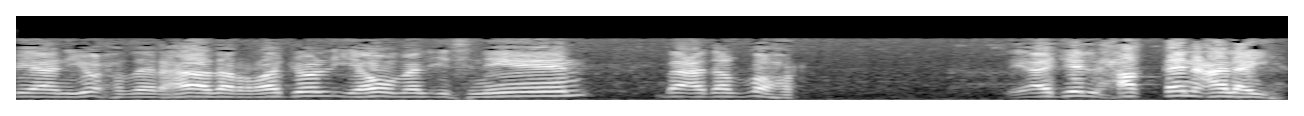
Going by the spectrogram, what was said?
بأن يحضر هذا الرجل يوم الاثنين بعد الظهر. لأجل حق عليه.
